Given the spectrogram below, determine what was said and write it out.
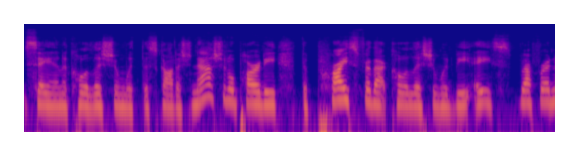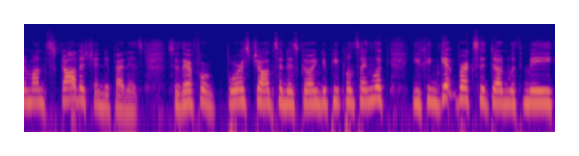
say, in a coalition coalition with the Scottish National Party, the price for that coalition would be a referendum on Scottish independence. So therefore, Boris Johnson is going to people and saying, "Look, you can get Brexit done with me,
